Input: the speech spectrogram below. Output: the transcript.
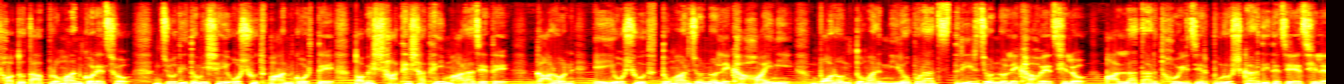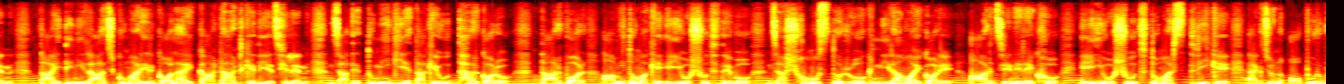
সততা প্রমাণ করেছ। যদি তুমি সেই ওষুধ পান করতে, তবে সাথে সাথেই মারা যেতে। কারণ এই ওষুধ তোমার জন্য লেখা হয়নি, বরং তোমার নিরপরাধ স্ত্রীর জন্য লেখা হয়েছিল। আল্লাহ তার ধৈর্যের পুরস্কার দিতে চেয়েছিলেন। তাই তিনি রাজকুমারীর গলায় কাঁটা আটকে দিয়েছিলেন, যাতে তুমি গিয়ে তাকে উদ্ধার করো। তারপর আমি তোমাকে এই ওষুধ দেব, যা সমস্ত রোগ নিরাময় করে। আর জেনে রেখো, এই ওষুধ তোমার স্ত্রীকে একজন অপূর্ব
